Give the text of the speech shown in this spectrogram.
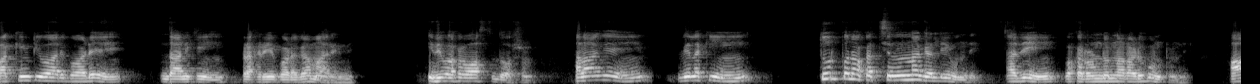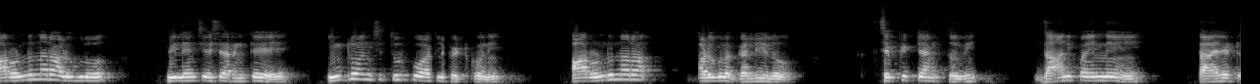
పక్కింటి వారి గోడే దానికి ప్రహరీ గోడగా మారింది. ఇది ఒక వాస్తు దోషం. అలాగే వీళ్ళకి తూర్పున ఒక చిన్న గల్లీ ఉంది. అది ఒక రెండున్నర అడుగు ఉంటుంది. ఆ రెండున్నర అడుగులో వీళ్ళు ఏం చేశారంటే ఇంట్లో నుంచి తూర్పు వాకిలు పెట్టుకొని ఆ రెండున్నర అడుగుల గల్లీలో సెప్టిక్ ట్యాంక్ తవ్వి దానిపైనే టాయిలెట్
